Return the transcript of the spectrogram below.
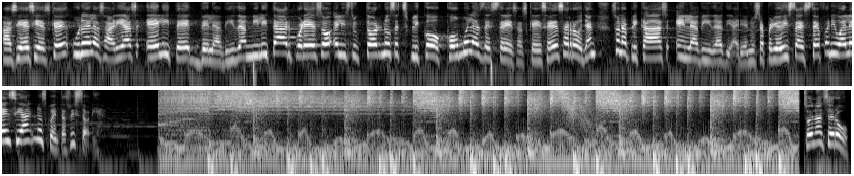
Así es, y es que una de las áreas élite de la vida militar, por eso el instructor nos explicó cómo las destrezas que se desarrollan son aplicadas en la vida diaria. Nuestra periodista Stephanie Valencia nos cuenta su historia. Soy lancero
